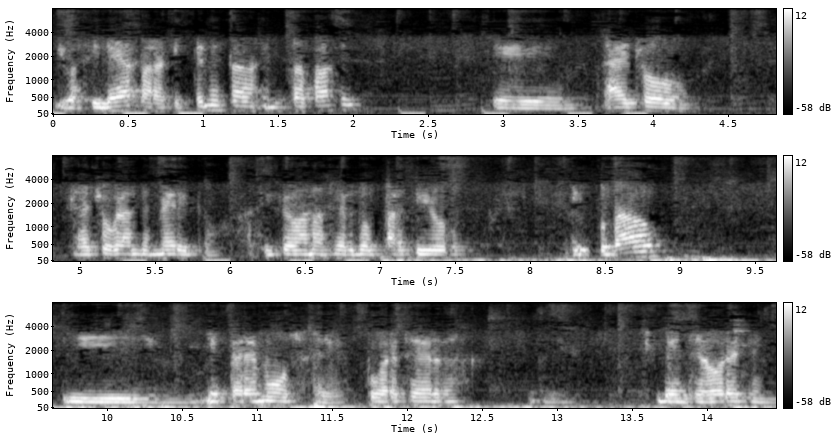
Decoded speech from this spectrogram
Y Basilea, para que esté en esta, en esta fase, eh, ha hecho ha hecho grandes méritos. Así que van a ser dos partidos disputados y, esperemos eh, poder ser eh, vencedores en-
